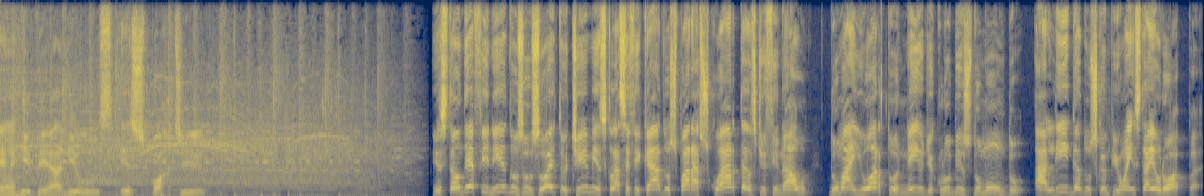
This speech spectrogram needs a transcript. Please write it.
RBA News Esporte. Estão definidos os oito times classificados para as quartas de final do maior torneio de clubes do mundo, a Liga dos Campeões da Europa.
